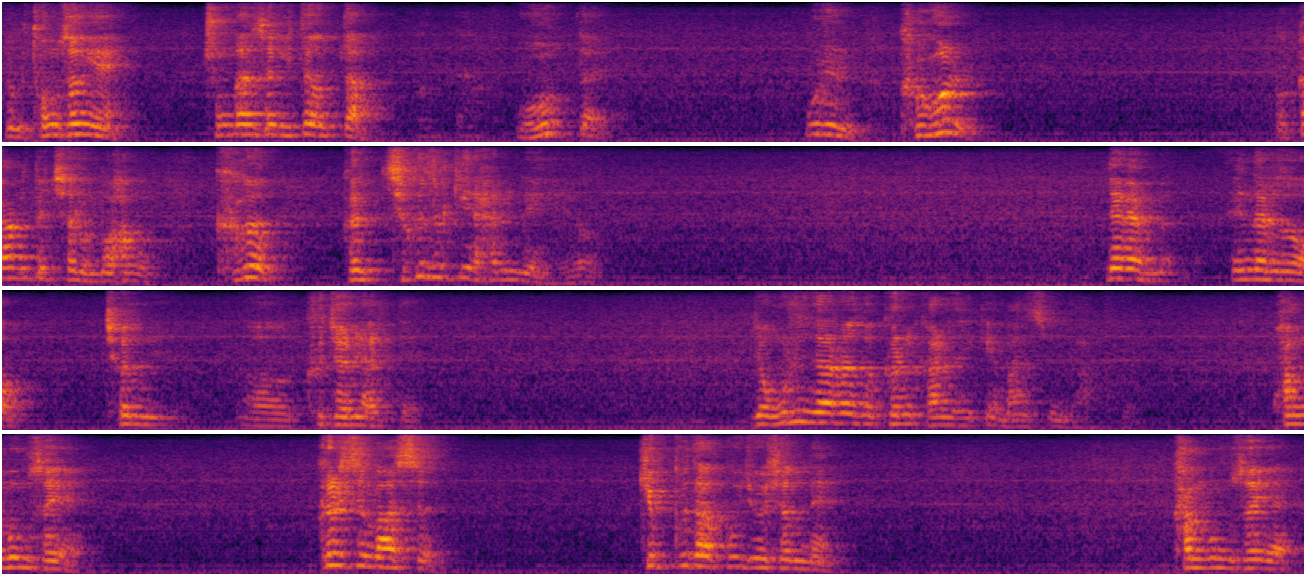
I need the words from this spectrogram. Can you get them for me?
그럼 동성애 중간성이 있다 없다? 없다. 없다. 우리는 그걸 뭐 깡패처럼 뭐 하고 그거 그 지그들끼리 하는 거예요. 내가 옛날에도 전 어, 그 전에 할때 이제 우리나라도 그럴 가능성이 꽤 많습니다. 앞으로 관공서에 그래서 말씀 기쁘다 구조셨네. 관공서에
